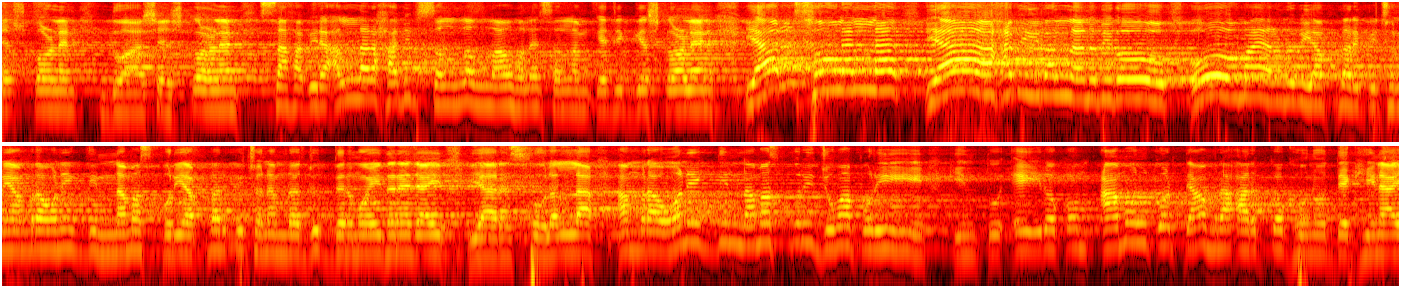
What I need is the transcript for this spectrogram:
শেষ করলেন, দোয়া শেষ করলেন, সাহাবীরা আল্লাহর হাবিব আলাইহি সাল্লামকে জিজ্ঞেস করলেন, ইয়া রাসূলুল্লাহ, ইয়া হাবিব আল্লাহ নবী গো, ও মায়ার নবী, আপনার পিছনে আমরা অনেক দিন নামাজ পড়ি, আপনার পিছনে আমরা যুদ্ধের ময়দানে যাই। ইয়া রাসূলুল্লাহ, আমরা অনেক দিন নামাজ পড়ি, জুমা পড়ি, কিন্তু এই রকম আমল করতে আমরা আর কখনো দেখি নাই।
